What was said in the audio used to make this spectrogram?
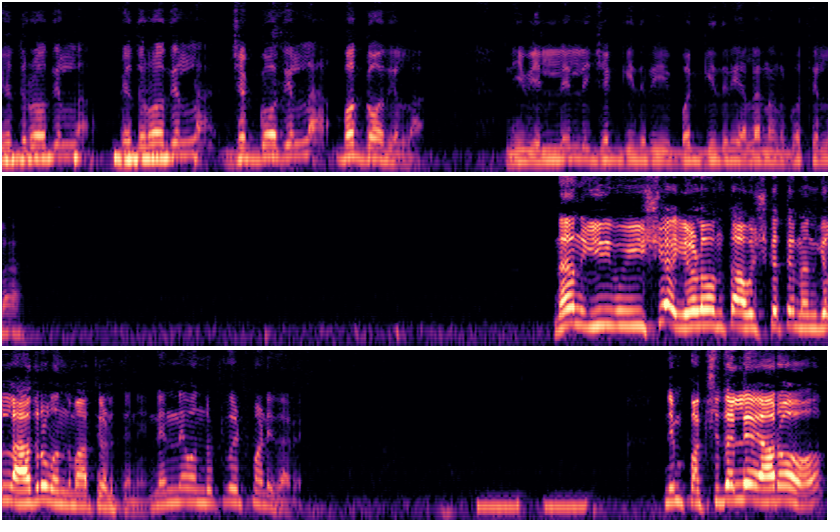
ಹೆದರೋದಿಲ್ಲ, ಬೆದರೋದಿಲ್ಲ, ಜಗ್ಗೋದಿಲ್ಲ, ಬಗ್ಗೋದಿಲ್ಲ. ನೀವು ಎಲ್ಲೆಲ್ಲಿ ಜಗ್ಗಿದ್ರಿ, ಬಗ್ಗಿದ್ರಿ ಎಲ್ಲ ನನಗೆ ಗೊತ್ತಿಲ್ಲ. ನಾನು ಈ ವಿಷಯ ಹೇಳುವಂತ ಅವಶ್ಯಕತೆ ನನಗೆಲ್ಲ ಆದರೂ ಒಂದು ಮಾತು ಹೇಳ್ತೇನೆ. ನಿನ್ನೆ ಒಂದು ಟ್ವೀಟ್ ಮಾಡಿದ್ದಾರೆ. ನಿಮ್ಮ ಪಕ್ಷದಲ್ಲೇ ಯಾರೋ,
